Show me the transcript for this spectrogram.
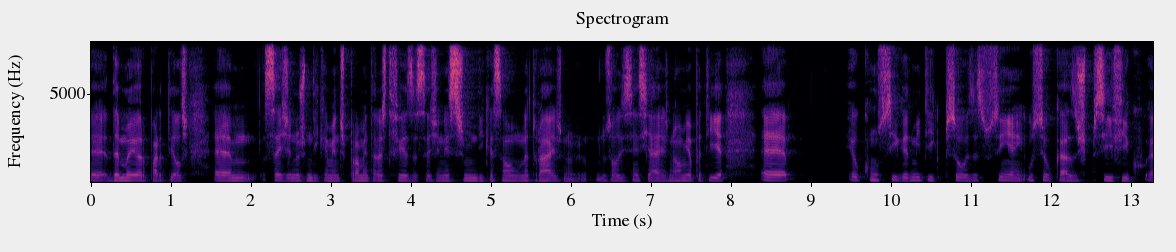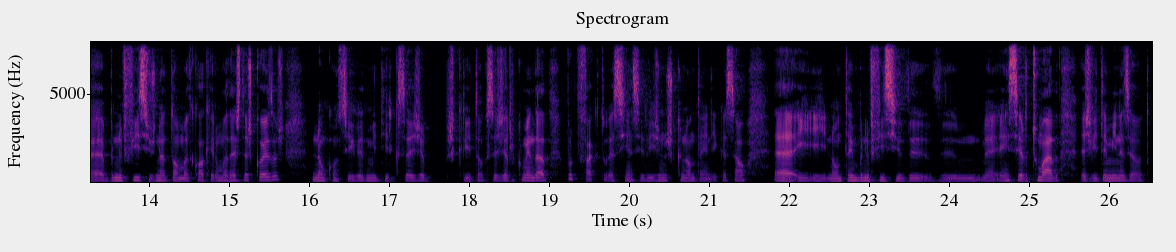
uh, da maior parte deles, um, ehm, seja nos medicamentos para aumentar as defesas, seja nesses medicação naturais, nos, nos óleos essenciais, na homeopatia. Uh, eu consigo admitir que pessoas associem o seu caso específico a benefícios na toma de qualquer uma destas coisas, não consigo admitir que seja prescrito ou que seja recomendado, porque de facto a ciência diz-nos que não tem indicação uh, e, e, não tem benefício de, de, em ser tomado. As vitaminas é outro,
